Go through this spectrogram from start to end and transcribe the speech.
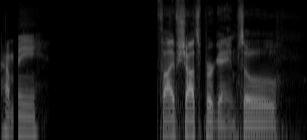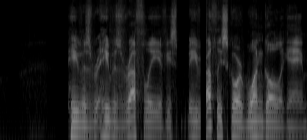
How many? Five shots per game. So he was he was roughly if he he roughly scored one goal a game.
